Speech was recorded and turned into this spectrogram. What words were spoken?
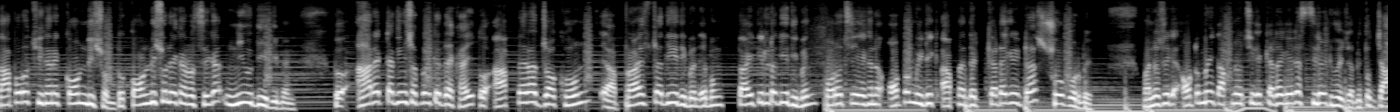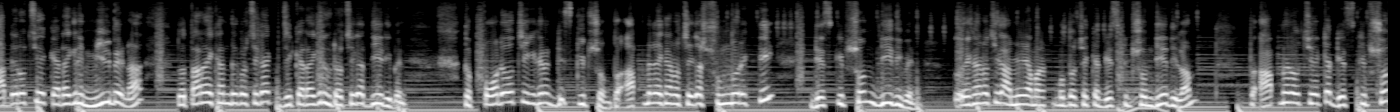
তারপর হচ্ছে এখানে কন্ডিশন তো কন্ডিশন এখানে হচ্ছে নিউ দিয়ে দিবেন। তো আর একটা জিনিস আপনাদেরকে দেখাই, তো আপনারা যখন প্রাইসটা দিয়ে দিবেন এবং টাইটেলটা দিয়ে দিবেন, পর হচ্ছে এখানে অটোমেটিক আপনাদের ক্যাটাগরিটা শো করবে। মানে হচ্ছে অটোমেটিক আপনি হচ্ছে ক্যাটাগরিটা সিলেক্ট হয়ে যাবে। তো যাদের হচ্ছে ক্যাটাগরি মিলবে না, তো তারা এখান থেকে হচ্ছে যে ক্যাটাগরি ওটা হচ্ছে দিয়ে দিবেন। তো পরে হচ্ছে এখানে ডিসক্রিপশন তো আপনারা এখানে হচ্ছে সুন্দর একটি ডিসক্রিপশন দিয়ে দিবেন। তো এখানে হচ্ছে আমি আমার মতো হচ্ছে একটা ডিসক্রিপশন দিয়ে দিলাম। তো আপনারা হচ্ছে একটা ডিসক্রিপশন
